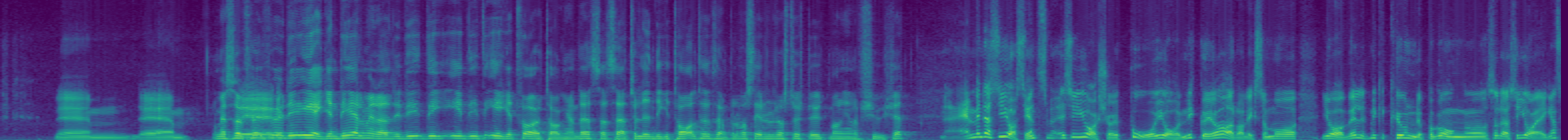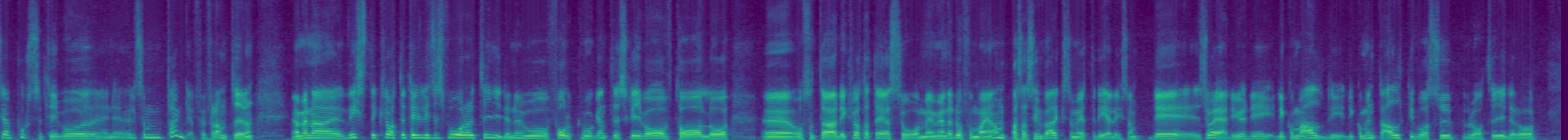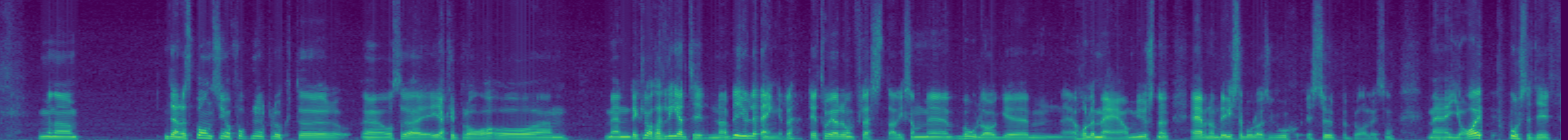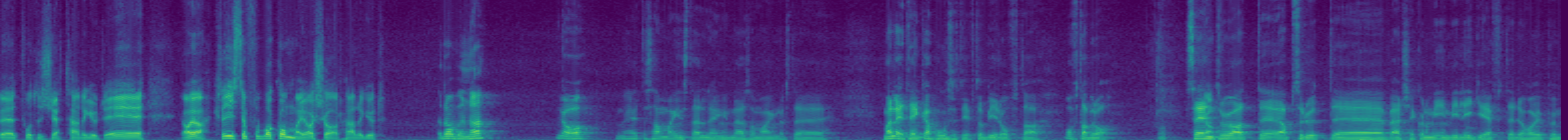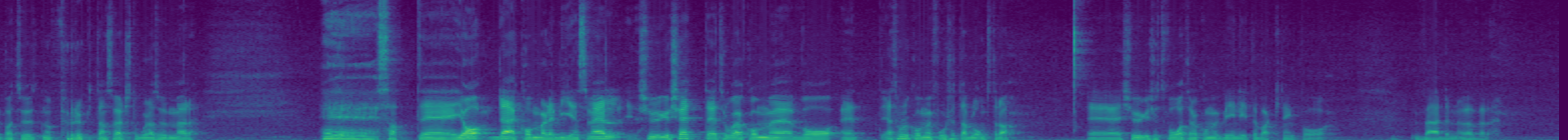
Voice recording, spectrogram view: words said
ehm, ehm, Men så för, Det- för det- din egen del menar du, det, det är ditt eget företagande så att säga. Thulin Digital till exempel. Vad ser du de största utmaningarna för 2021? Nej men alltså jag ser inte, alltså jag kör ju på och jag har mycket att göra liksom och jag har väldigt mycket kunder på gång och sådär så jag är ganska positiv och eh, liksom taggad för framtiden. Jag menar visst det är klart att det är lite svårare tider nu och folk vågar inte skriva avtal och, eh, och sånt där. Det är klart att det är så men jag menar då får man ju anpassa sin verksamhet till det liksom. Det, så är det ju. Det, det kommer aldrig, det kommer inte alltid vara superbra tider och jag menar den responsen jag får på mina produkter eh, och sådär är jäkligt bra. Och, ehm, men det är klart att ledtiderna blir ju längre. Det tror jag de flesta liksom, eh, bolag eh, håller med om just nu. Även om det är vissa bolag som går superbra. Liksom. Men jag är positiv för 2021, herregud. Det är, ja, ja, krisen får bara komma. Jag kör, herregud. Robin då? Ja, det är inte samma inställning där som Magnus. Det är, man lär tänka positivt, då blir det ofta, ofta bra. Sen Ja. tror jag att eh, absolut eh, världsekonomin, vi ligger efter. Det har ju pumpats ut några fruktansvärt stora summor. Eh, så att eh, ja, där kommer det bli en smäll. 2021 det tror jag kommer vara ett... Jag tror det kommer fortsätta blomstra. Eh, 2022 tror jag kommer bli en liten backning på världen över.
